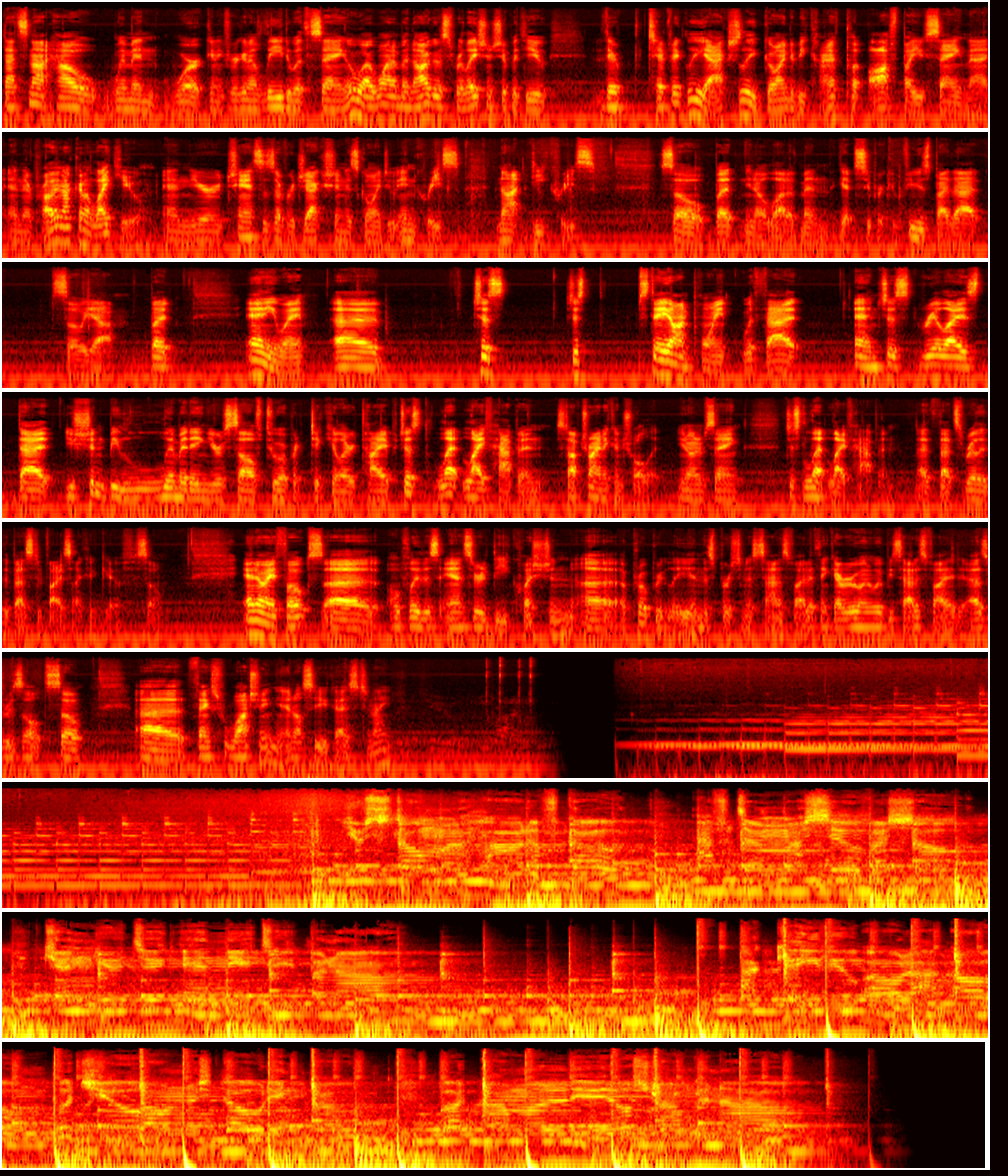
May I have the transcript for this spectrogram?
that's not how women work. And if you're going to lead with saying oh i want a monogamous relationship with you they're typically actually going to be kind of put off by you saying that and they're probably not going to like you and your chances of rejection is going to increase not decrease. So but you know a lot of men get super confused by that. So yeah. But anyway uh just just stay on point with that and just realize that you shouldn't be limiting yourself to a particular type. Just let life happen. Stop trying to control it. You know what I'm saying? Just let life happen. That, that's really the best advice I could give. So, anyway, folks, uh, hopefully this answered the question uh, appropriately and this person is satisfied. I think everyone would be satisfied as a result. So, uh, thanks for watching, and I'll see you guys tonight.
